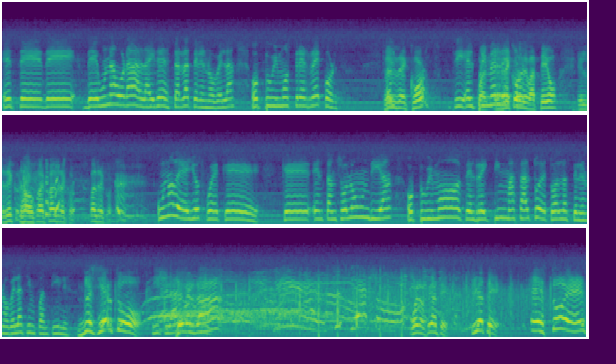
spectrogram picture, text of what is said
este, de, de una hora al aire de estar la telenovela, obtuvimos tres récords. ¿Tres récords? Sí, el ¿Cuál? primer El récord de récord. bateo, el récord, no, ¿cuál, cuál récord? ¿Cuál récord? Uno de ellos fue que, que en tan solo un día obtuvimos el rating más alto de todas las telenovelas infantiles. ¡No es cierto! Sí, claro. ¿De verdad? Bueno, fíjate, fíjate, esto es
